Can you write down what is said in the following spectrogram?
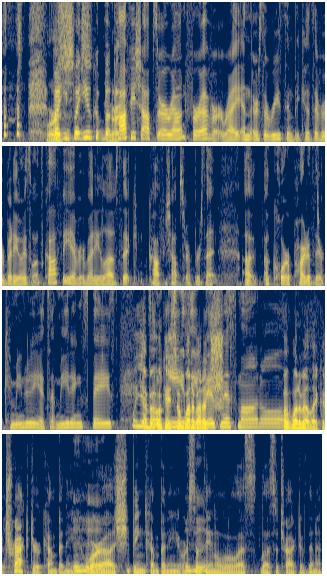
Or but but you could, but right. coffee shops are around forever, right? And there's a reason because everybody always wants coffee. Everybody loves that coffee shops represent a, a core part of their community. It's a meeting space. Well, yeah, It's but okay, so what about a tr- business model? But what about like a tractor company Mm-hmm. or a shipping company or something a little less less attractive than a?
